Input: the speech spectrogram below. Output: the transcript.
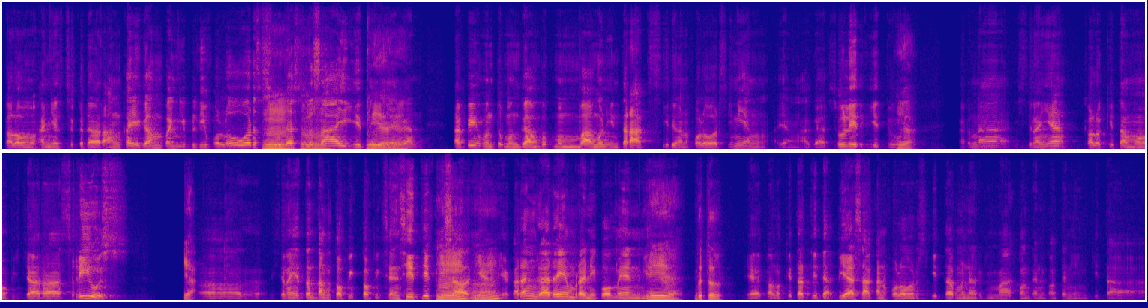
kalau hanya sekedar angka ya gampang ya beli followers Hmm, sudah hmm. selesai gitu Iya, ya ya. kan. Tapi untuk membangun interaksi dengan followers ini yang yang agak sulit gitu. Iya. Karena istilahnya kalau kita mau bicara serius Ya. eh, istilahnya tentang topik-topik sensitif Hmm, misalnya, hmm. ya kadang nggak ada yang berani komen gitu. Iya, betul. Ya kalau kita tidak biasakan followers kita menerima konten-konten yang kita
